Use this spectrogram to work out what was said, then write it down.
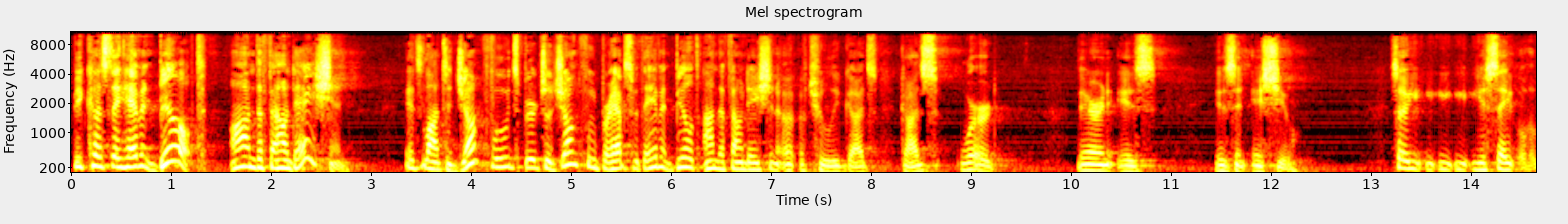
because they haven't built on the foundation. It's lots of junk food, spiritual junk food perhaps, but they haven't built on the foundation of, of truly God's, God's Word. There is, is an issue. So you, you, you say, well,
